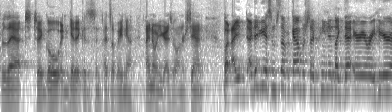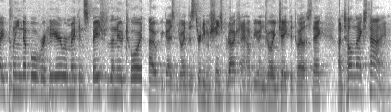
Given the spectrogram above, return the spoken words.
for that to go and get it because it's in Pennsylvania. I know you guys will understand. But I, I did get some stuff accomplished. I painted like that area right here. I cleaned up over here. We're making space for the new toy. I hope you guys enjoyed this 3D Machines production. I hope you enjoyed Jake the Toilet Snake. Until next time,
